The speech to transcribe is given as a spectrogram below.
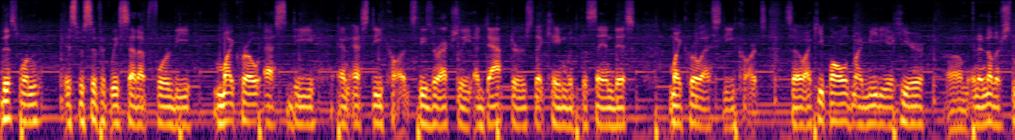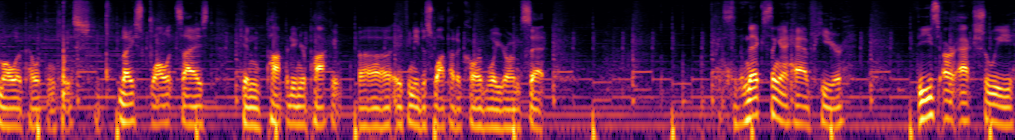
This one is specifically set up for the micro SD and SD cards. These are actually adapters that came with the SanDisk micro SD cards. So I keep all of my media here um, in another smaller Pelican case. Nice wallet sized, can pop it in your pocket uh, if you need to swap out a card while you're on set. So the next thing I have here, these are actually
